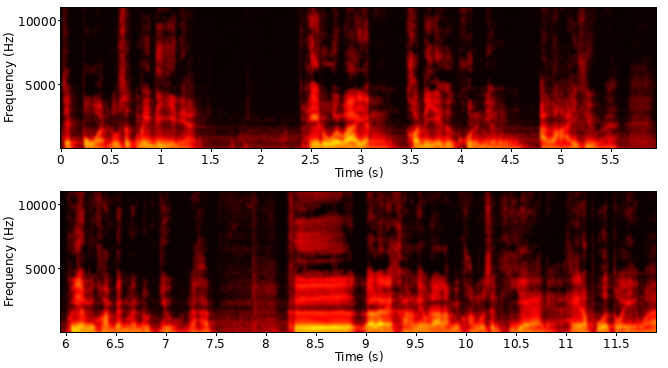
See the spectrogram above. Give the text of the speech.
เจ็บปวดรู้สึกไม่ดีเนี่ยให้รู้ไว้ว่าอย่างข้อดีก็คือคุณยัง alive อยู่นะคุณยังมีความเป็นมนุษย์อยู่นะครับคือแล้วหลาย ๆ ครั้งเนี่ยเวลาเรามีความรู้สึกที่แย่เนี่ยให้เราพูดกับตัวเองว่า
